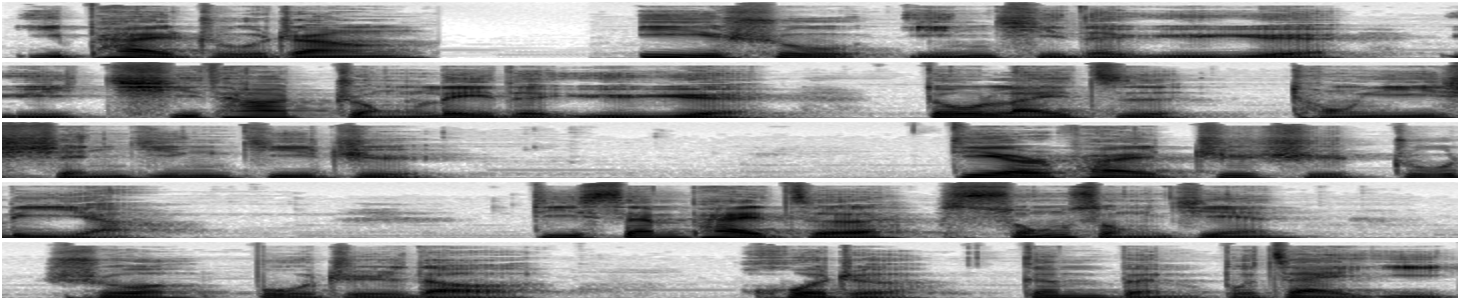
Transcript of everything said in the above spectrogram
一派主张艺术引起的愉悦与其他种类的愉悦都来自同一神经机制；第二派支持茱莉亚；第三派则耸耸肩，说不知道或者根本不在意。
